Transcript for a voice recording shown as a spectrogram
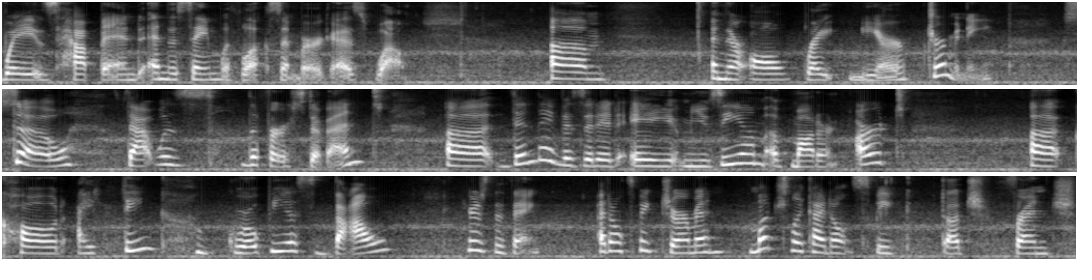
ways happened, and the same with Luxembourg as well. Um, and they're all right near Germany. So that was the first event. Uh, then they visited a museum of modern art uh, called, I think, Gropius Bau. Here's the thing I don't speak German, much like I don't speak Dutch, French,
